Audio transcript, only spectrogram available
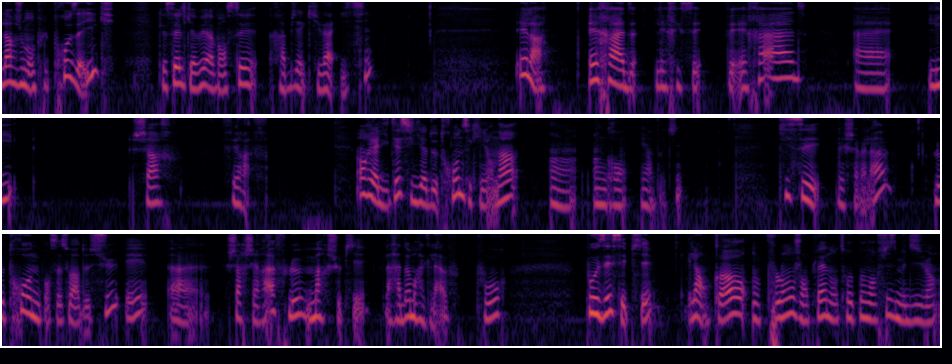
largement plus prosaïque que celle qu'avait avancée Rabbi Akiva ici. Et là, Echad lechise, ve Echad li feraf. En réalité, s'il y a deux trônes, c'est qu'il y en a un, un, grand et un petit. Qui c'est les chavalav Le trône pour s'asseoir dessus et euh, Charcheraf, le marchepied, la Hadom Raglav, pour poser ses pieds. Et là encore, on plonge en plein anthropomorphisme divin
